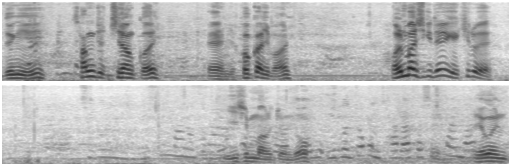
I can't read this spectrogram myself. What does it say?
능이 상주 지난 거, 예, 이제 거기까지만 얼마씩이 돼요 이게 키로에? 20만 원 정도. 이건 조금 자라서 18만 원. 이건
